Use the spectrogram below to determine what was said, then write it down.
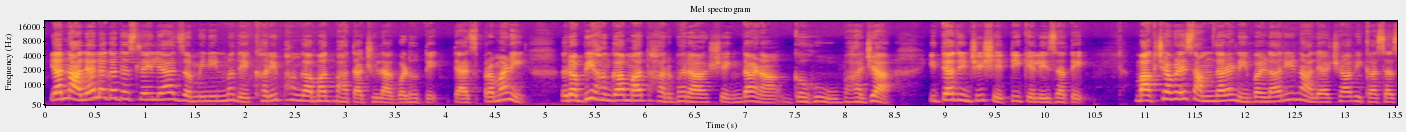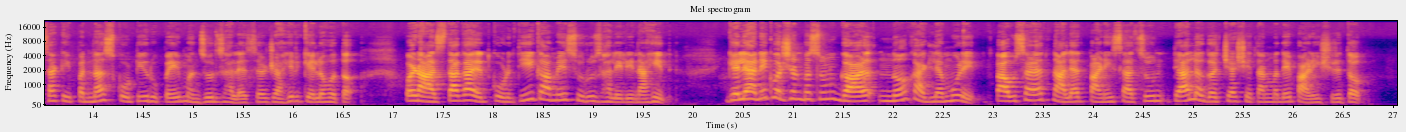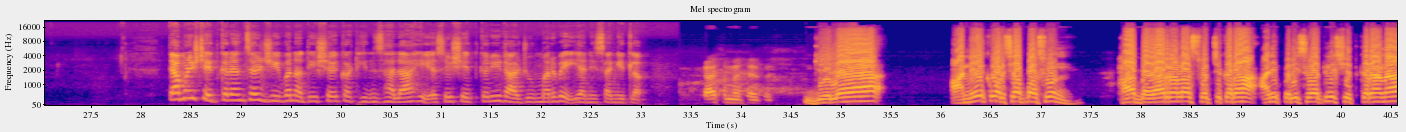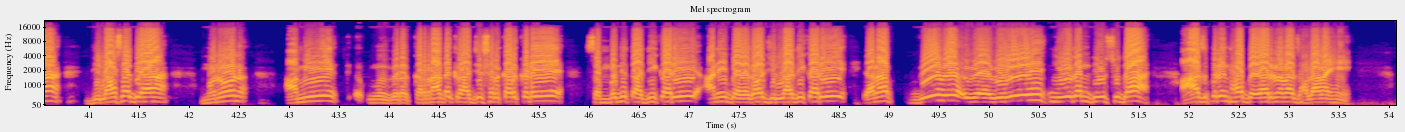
या नाल्यालगत असलेल्या जमिनींमध्ये खरीप हंगामात भाताची लागवड होते. त्याचप्रमाणे रब्बी हंगामात हरभरा शेंगदाणा गहू भाज्या इत्यादींची शेती केली जाते. मागच्या वेळेस आमदारांनी बळ्ळारी नाल्याच्या विकासासाठी पन्नास कोटी रुपये मंजूर झाल्याचं जाहीर केलं होतं. पण आजतागायत कोणतीही कामे सुरू झालेली नाहीत. गेल्या अनेक वर्षांपासून गाळ न काढल्यामुळे पावसाळ्यात नाल्यात पाणी साचून त्या लगतच्या शेतांमध्ये पाणी शिरतं. त्यामुळे शेतकऱ्यांचं जीवन अतिशय कठीण झालं आहे असे शेतकरी राजू मर्वे यांनी सांगितलं. काय समस्या आहे? गेल्या अनेक वर्षापासून हा बयारणाला स्वच्छ करा आणि परिसरातील शेतकऱ्यांना दिलासा द्या. म्हणून आम्ही कर्नाटक राज्य सरकारकडे संबंधित अधिकारी आणि बेळगाव जिल्हाधिकारी यांना वेगवे- वे- वेळोवेळी निवेदन देऊन सुद्धा आजपर्यंत हा बयारणाला झाला नाही.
